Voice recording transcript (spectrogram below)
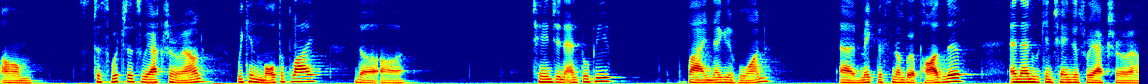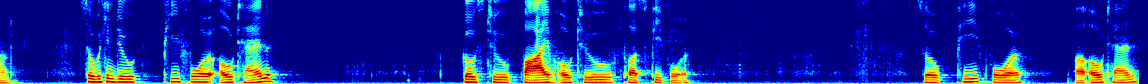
um, to switch this reaction around, we can multiply the uh, change in enthalpy by negative 1, uh, make this number a positive, and then we can change this reaction around. So we can do P4O10 goes to 5O2 plus P4. So P4 uh, O10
